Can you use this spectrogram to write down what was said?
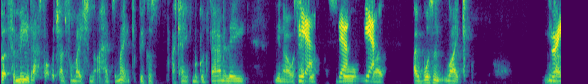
But for me, Mhm. that's not the transformation that I had to make because I came from a good family. You know, I was Yeah, head of yeah, school. yeah. Like, I wasn't like, you know,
